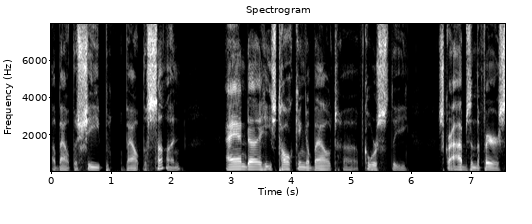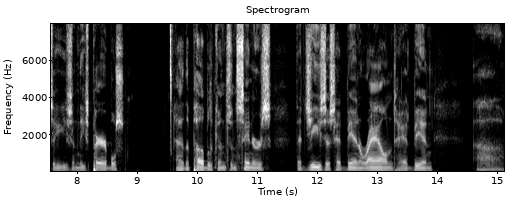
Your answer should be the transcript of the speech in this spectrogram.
about the sheep, about the son. And uh, he's talking about, uh, of course, the scribes and the Pharisees and these parables, uh, the publicans and sinners that Jesus had been around, had been, uh,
